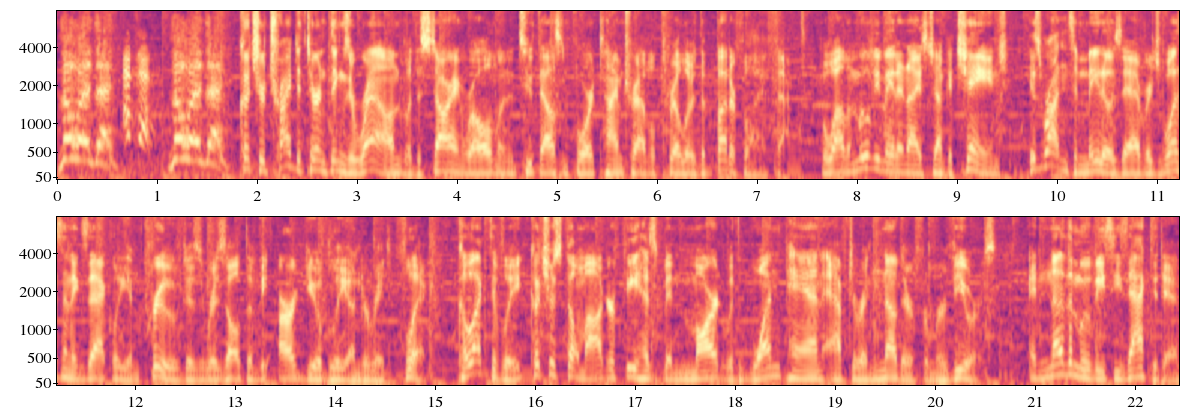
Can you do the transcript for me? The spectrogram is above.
No, and then! and then. No, and then! Kutcher tried to turn things around with a starring role in the 2004 time travel thriller The Butterfly Effect. But while the movie made a nice chunk of change, his Rotten Tomatoes average wasn't exactly improved as a result of the arguably underrated flick. Collectively, Kutcher's filmography has been marred with one pan after another from reviewers, and none of the movies he's acted in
